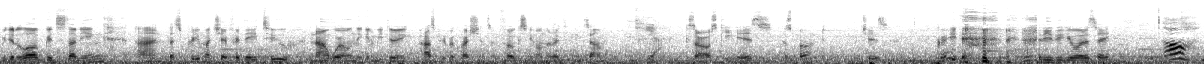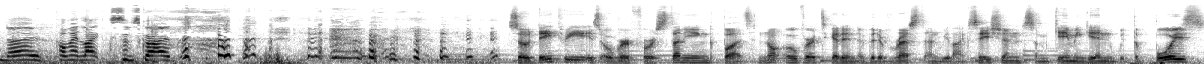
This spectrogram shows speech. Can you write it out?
We did a lot of good studying, and that's pretty much it for day two. Now we're only going to be doing past paper questions and focusing on the written exam Yeah. because our OSCE is postponed, which is great. Anything you want to say? Oh no. Comment, like, subscribe. So day three is over for studying, but not over to get in a bit of rest and relaxation, some gaming in with the boys.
